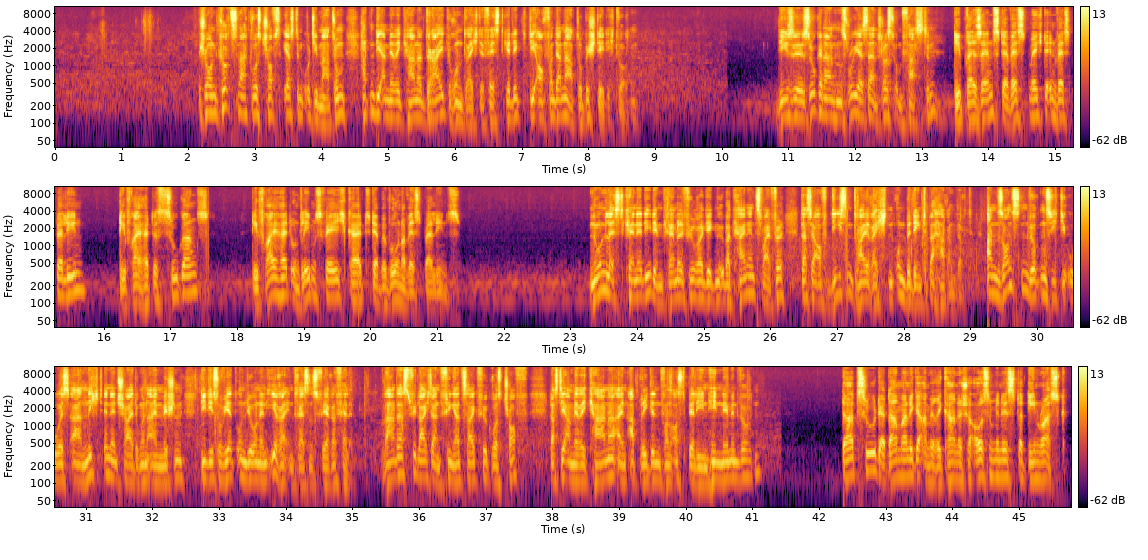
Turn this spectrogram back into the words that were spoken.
Schon kurz nach Khrushchevs erstem Ultimatum hatten die Amerikaner drei Grundrechte festgelegt, die auch von der NATO bestätigt wurden. Diese sogenannten Three Essentials umfassten die Präsenz der Westmächte in Westberlin, die Freiheit des Zugangs, die Freiheit und Lebensfähigkeit der Bewohner Westberlins. Nun lässt Kennedy dem Kremlführer gegenüber keinen Zweifel, dass er auf diesen drei Rechten unbedingt beharren wird. Ansonsten würden sich die USA nicht in Entscheidungen einmischen, die die Sowjetunion in ihrer Interessensphäre fällen. War das vielleicht ein Fingerzeig für Khrushchev, dass die Amerikaner ein Abriegeln von Ostberlin hinnehmen würden? Dazu der damalige amerikanische Außenminister Dean Rusk.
